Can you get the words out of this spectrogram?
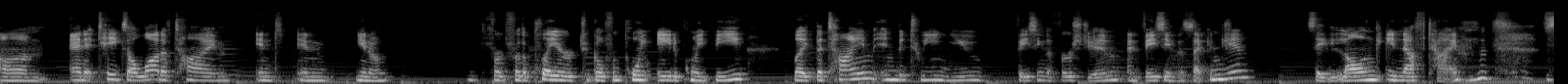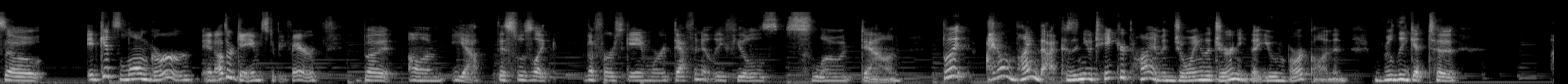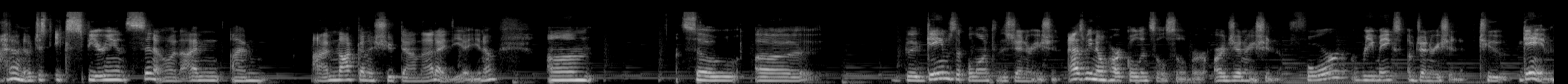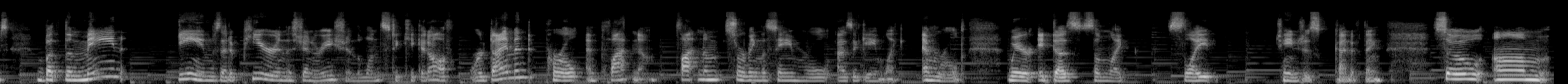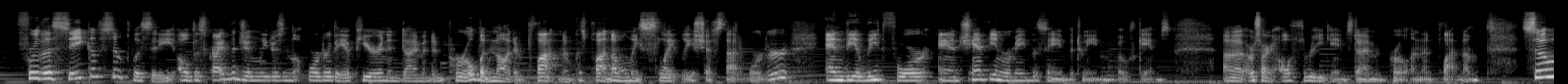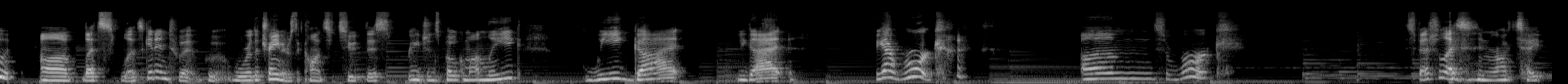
um, and it takes a lot of time in in you know for for the player to go from point A to point B. Like the time in between you facing the first gym and facing the second gym, say long enough time. so it gets longer in other games to be fair but um yeah this was like the first game where it definitely feels slowed down but i don't mind that because then you take your time enjoying the journey that you embark on and really get to i don't know just experience sinnoh and i'm i'm i'm not to shoot down that idea you know um so uh the games that belong to this generation. As we know, Heart Gold and Soul Silver are Generation 4 remakes of Generation 2 games. But the main games that appear in this generation, the ones to kick it off, were Diamond, Pearl, and Platinum. Platinum serving the same role as a game like Emerald, where it does some like slight changes kind of thing. So, um, for the sake of simplicity, I'll describe the gym leaders in the order they appear in in Diamond and Pearl, but not in Platinum, because Platinum only slightly shifts that order, and the Elite Four and Champion remain the same between both games. Uh, or sorry, all three games, Diamond, Pearl, and then Platinum. So uh, let's let's get into it. Who, who are the trainers that constitute this region's Pokemon League? We got we got we got Roark. um, so Roark specializes in rock type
